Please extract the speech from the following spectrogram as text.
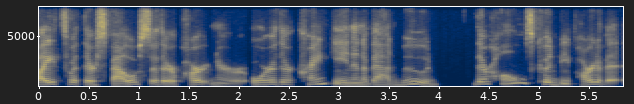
fights with their spouse or their partner or they're cranky and in a bad mood their homes could be part of it.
